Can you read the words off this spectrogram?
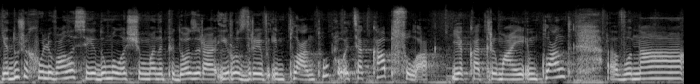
Я дуже хвилювалася. Я думала, що в мене підозра і розрив імпланту. Оця капсула, яка тримає імплант, вона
